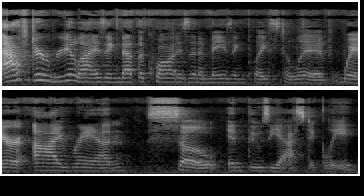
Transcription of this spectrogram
after realizing that the quad is an amazing place to live, where I ran so enthusiastically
